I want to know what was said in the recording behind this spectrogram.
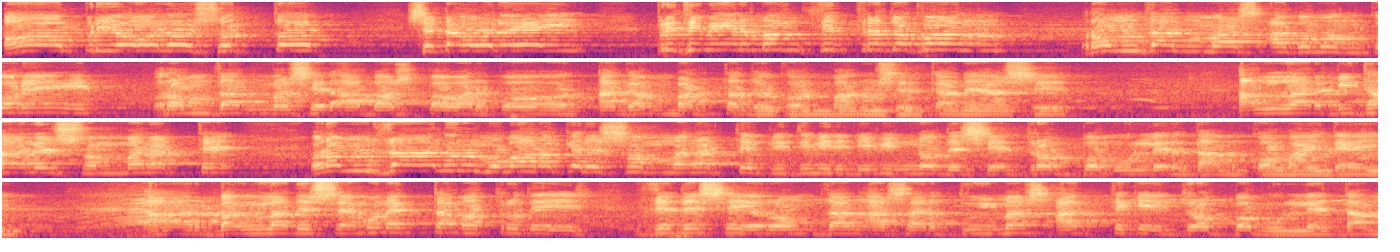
অপ্রিয় হলো সত্য। সেটা হলো এই পৃথিবীর মানচিত্রে যখন রমজান মাস আগমন করে, রমজান মাসের আবাস পাওয়ার পর আগাম বার্তা যখন মানুষের কানে আসে, আল্লাহর বিধানের সম্মানার্থে, রমজানুল মুবারকের সম্মানার্থে পৃথিবীর বিভিন্ন দেশে দ্রব্য মূল্যের দাম কমাই দেয়। আর বাংলাদেশ এমন একটা মাত্র দেশ যে দেশে রমজান আসার দুই মাস আগ থেকে দ্রব্য মূল্যের দাম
